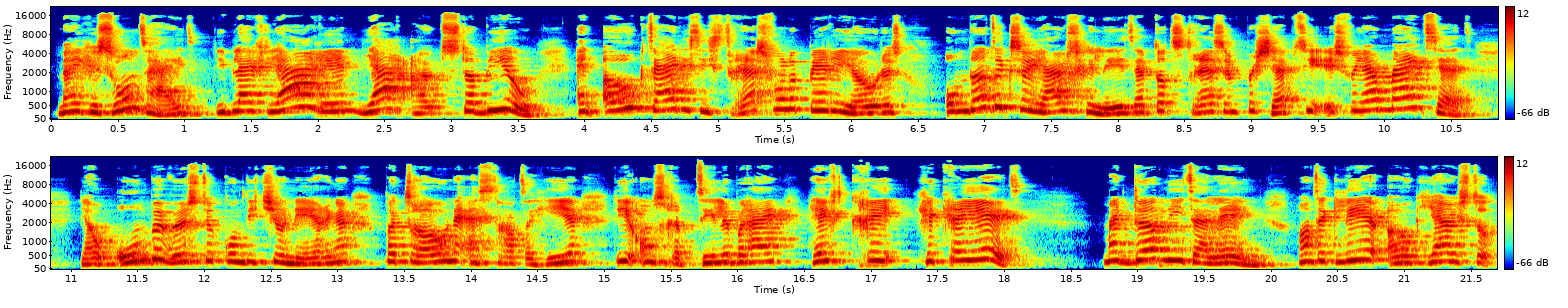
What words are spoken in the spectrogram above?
Mijn gezondheid die blijft jaar in, jaar uit stabiel. En ook tijdens die stressvolle periodes, omdat ik zojuist geleerd heb dat stress een perceptie is van jouw mindset jouw onbewuste conditioneringen, patronen en strategieën die ons reptiele brein heeft gecreëerd. Maar dat niet alleen, want ik leer ook juist dat,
